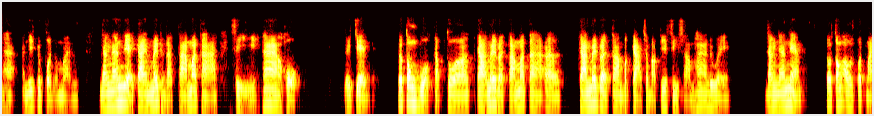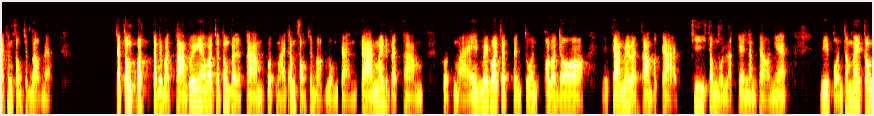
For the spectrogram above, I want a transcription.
นะฮะอันนี้คือผลของมัน ดังนั้นเนี่ยการไม่ปฏิบัติตามมาตรา 4 5 6 หรือ 7 ก็ต้องบวกกับตัวการไม่ปฏิบัติตามมาตราเอ่อการไม่ปฏิบัติตามประกาศฉบับที่ 435 ด้วย ดังนั้นเนี่ยก็ต้องเอากฎหมายทั้งสองฉบับเนี่ย จะต้องปฏิบัติตามเพื่อง่ายๆว่าจะต้องปฏิบัติตามกฎหมายทั้งสองฉบับรวมกัน การไม่ปฏิบัติตามกฎหมาย ไม่ว่าจะเป็นตัวพรดหรือการไม่ปฏิบัติตามประกาศที่กำหนดหลักเกณฑ์ดังกล่าวเนี่ยมีผลทำให้ต้อง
